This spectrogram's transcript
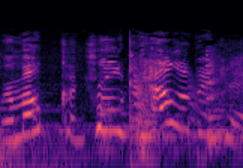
Remote control television.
